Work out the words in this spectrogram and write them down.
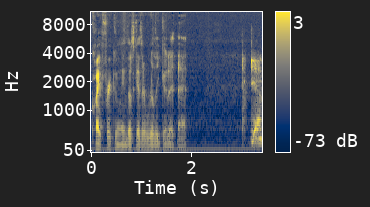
quite frequently. Those guys are really good at that. Yeah.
